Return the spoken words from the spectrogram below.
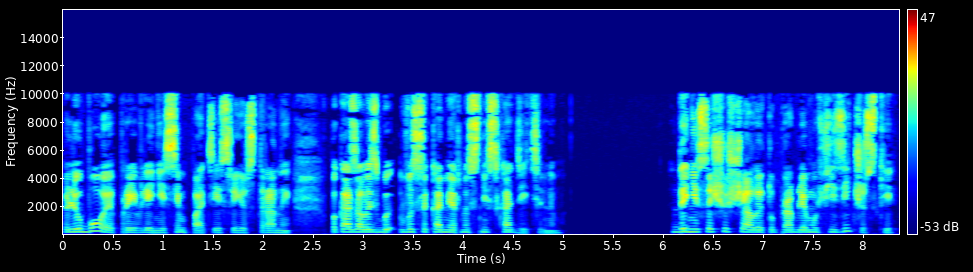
любое проявление симпатии с ее стороны показалось бы высокомерно снисходительным. Денис ощущала эту проблему физически,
